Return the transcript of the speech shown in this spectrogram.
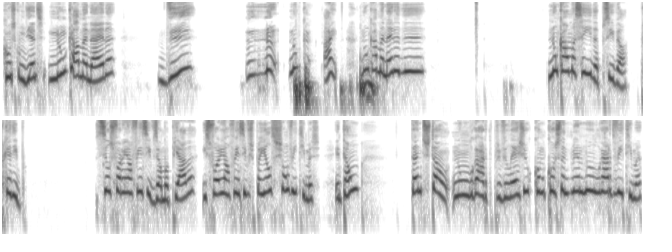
com os comediantes nunca há maneira de. Nu- Nunca. Ai, nunca há maneira de. Nunca há uma saída possível. Porque é tipo, se eles forem ofensivos é uma piada e se forem ofensivos para eles são vítimas. Então, tanto estão num lugar de privilégio como constantemente num lugar de vítima.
